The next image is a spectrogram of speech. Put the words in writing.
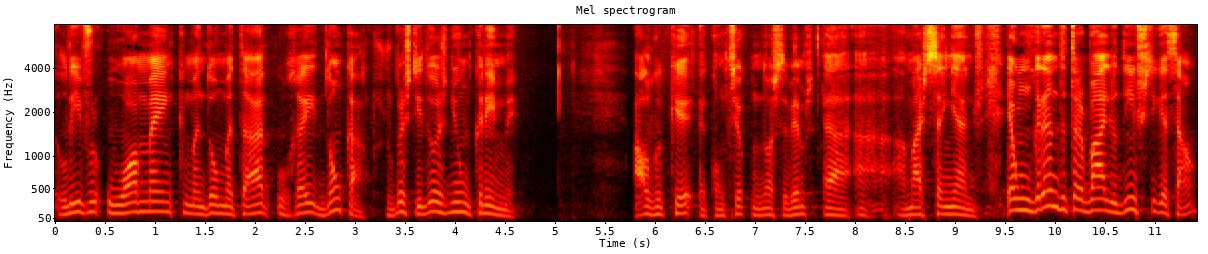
livro, O Homem que Mandou Matar o Rei Dom Carlos, Os Bastidores de um Crime. Algo que aconteceu, como nós sabemos, há, há- há mais de 100 anos. É um grande trabalho de investigação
